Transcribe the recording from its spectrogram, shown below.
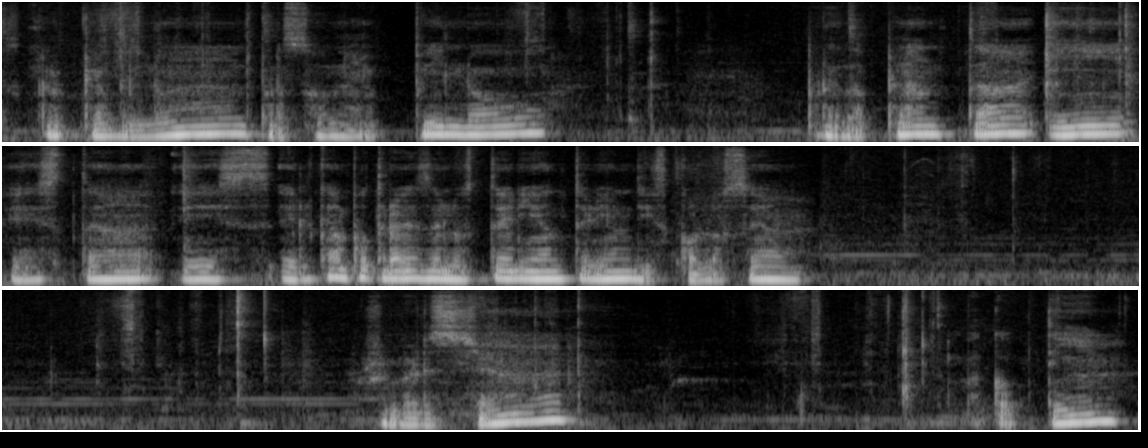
Scorpio Balloon, Prosomnia Pillow, Prueba Planta y esta es el campo a través de los Therion, Therion Discoloseum. Reverse Shard, Backup Team.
